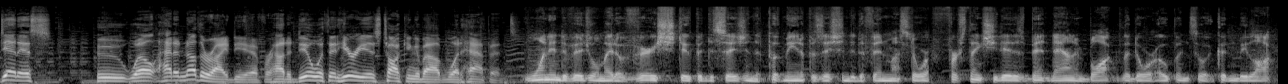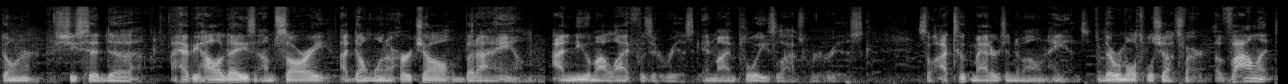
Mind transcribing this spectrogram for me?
Dennis, who, well, had another idea for how to deal with it. Here he is talking about what happened. One individual made a very stupid decision that put me in a position to defend my store. First thing she did is bent down and blocked the door open so it couldn't be locked on her. She said, uh, Happy holidays. I'm sorry. I don't want to hurt y'all, but I am. I knew my life was at risk and my employees' lives were at risk. So I took matters into my own hands. There were multiple shots fired. A violent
